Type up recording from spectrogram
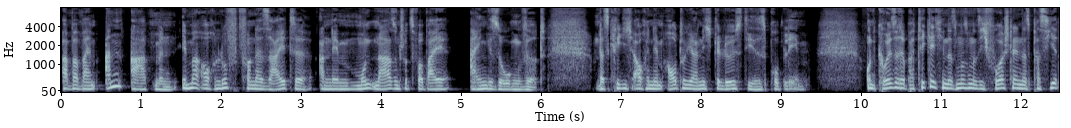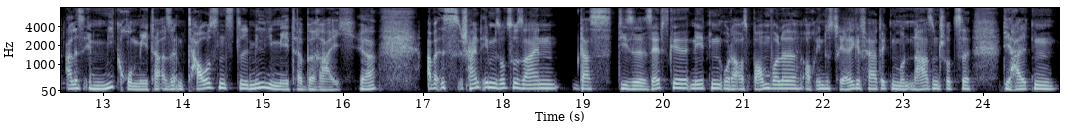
aber beim Anatmen immer auch Luft von der Seite an dem Mund-Nasenschutz vorbei eingesogen wird. Und das kriege ich auch in dem Auto ja nicht gelöst, dieses Problem. Und größere Partikelchen, das muss man sich vorstellen, das passiert alles im Mikrometer, also im Tausendstel Millimeter Bereich, ja. Aber es scheint eben so zu sein, dass diese selbstgenähten oder aus Baumwolle auch industriell gefertigten Mund-Nasenschutze, die halten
